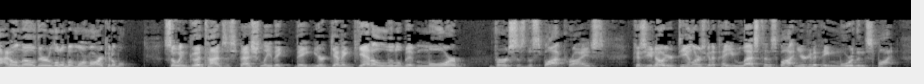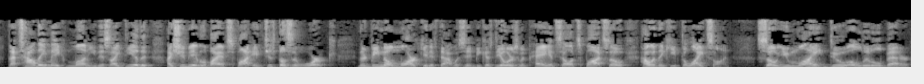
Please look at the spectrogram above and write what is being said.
I don't know, they're a little bit more marketable. So in good times, especially, they, they you're gonna get a little bit more versus the spot price because you know your dealer is going to pay you less than spot and you're going to pay more than spot. That's how they make money. This idea that I should be able to buy at spot, it just doesn't work. There'd be no market if that was it because dealers would pay and sell at spot. So how would they keep the lights on? So you might do a little better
